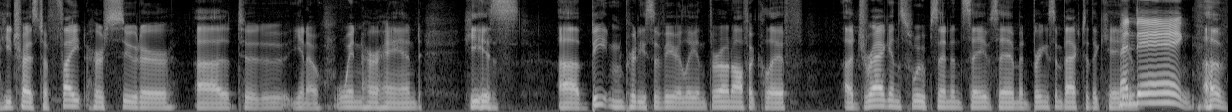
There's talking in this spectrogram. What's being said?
He tries to fight her suitor to, you know, win her hand. He is beaten pretty severely and thrown off a cliff. A dragon swoops in and saves him and brings him back to the cave Mending. of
